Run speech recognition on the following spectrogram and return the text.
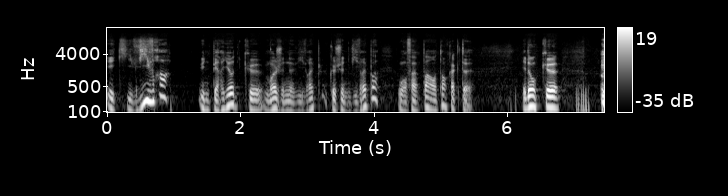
et qui vivra une période que moi je ne vivrai plus, que je ne vivrai pas, ou enfin pas en tant qu'acteur. Et donc euh,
